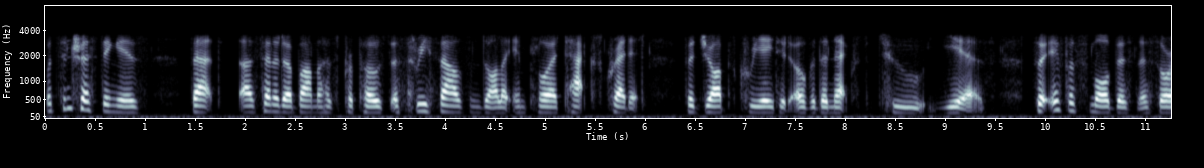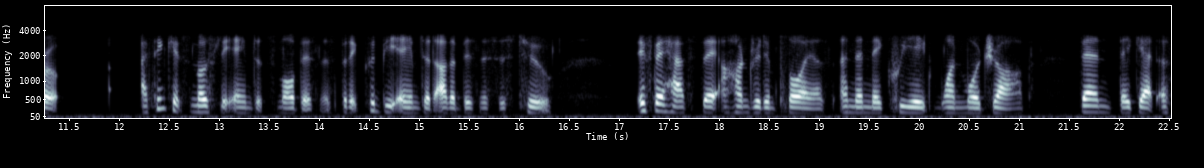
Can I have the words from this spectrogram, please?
What's interesting is that uh, Senator Obama has proposed a $3,000 employer tax credit for jobs created over the next two years. So if a small business, or I think it's mostly aimed at small business, but it could be aimed at other businesses too, if they have, say, 100 employers and then they create one more job, then they get a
